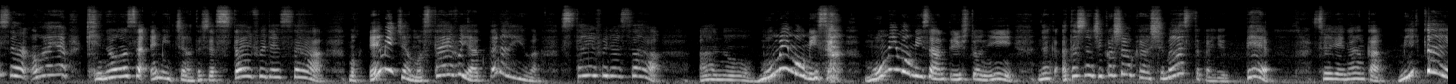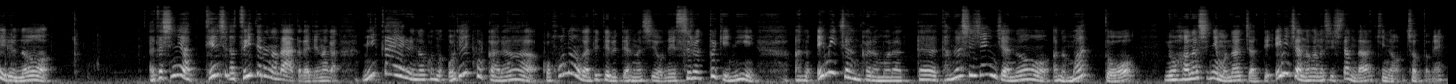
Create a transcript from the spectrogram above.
ミさんおはよう。昨日さエミちゃん私はスタイフでさもうエミちゃんもスタイフやったらいいわ。スタイフでさあのもみもみさんもみもみさんっていう人になんか私の自己紹介をしますとか言ってそれでなんかミカエルの私には天使がついてるのだとか言ってなんかミカエルのこのおでこからこう炎が出てるって話をねする時にあのエミちゃんからもらった田無神社のあのマットの話にもなっちゃって、エミちゃんの話したんだ昨日、ちょっとね。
